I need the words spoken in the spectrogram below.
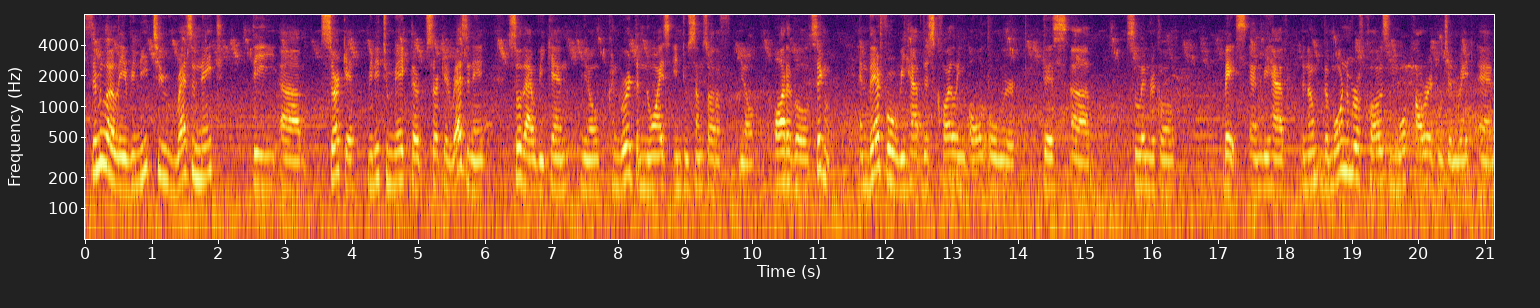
Similarly, we need to resonate the uh, circuit. We need to make the circuit resonate so that we can, you know, convert the noise into some sort of, you know, audible signal. And therefore, we have this coiling all over this uh, cylindrical base and we have the, num the more number of coils the more power it will generate and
